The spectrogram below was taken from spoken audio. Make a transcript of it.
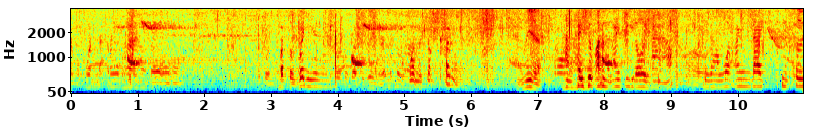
ែប្រពន្ធដាក់រូបហើយទៅប្រពន្ធបិទទៅវិញបិទទៅវិញហើយប្រពន្ធចង់ខឹងនេះហើយយកបានថ្ងៃ250គេថាវត្តអញដែរមិនឃើញ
